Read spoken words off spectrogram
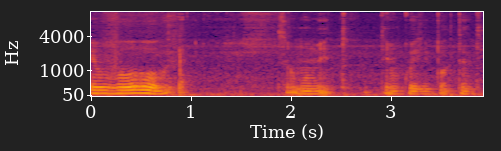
Eu vou. Só um momento, tem uma coisa importante.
